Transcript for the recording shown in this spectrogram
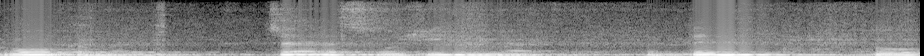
кроками через служіння тим, хто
